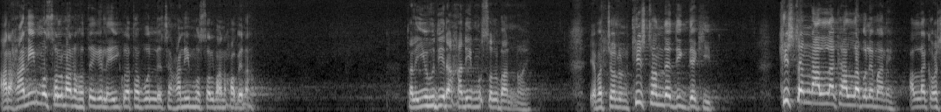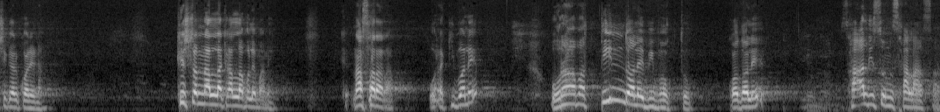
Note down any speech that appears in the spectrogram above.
আর হানিম মুসলমান হতে গেলে এই কথা বললে সে হানিম মুসলমান হবে না। তাহলে ইহুদিরা হানিম মুসলমান নয়। এবার চলুন, খ্রিস্টানদের দিক দেখি। খ্রিস্টানরা আল্লাহকে আল্লাহ বলে মানে আল্লাহকে অস্বীকার করে না। খ্রিস্টানরা আল্লাহকে আল্লাহ বলে মানে। নাসারারা, ওরা কি বলে? ওরা আবার তিন দলে বিভক্ত। ক দলে? সালিসুন সালাসা।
